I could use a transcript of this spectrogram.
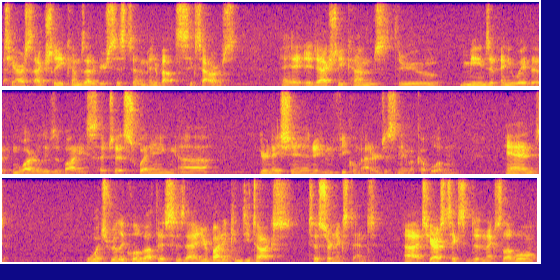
TRS actually comes out of your system in about six hours. It actually comes through means of any way that water leaves the body, such as sweating, uh, urination, or even fecal matter, just to name a couple of them. And what's really cool about this is that your body can detox to a certain extent. Uh, TRS takes it to the next level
